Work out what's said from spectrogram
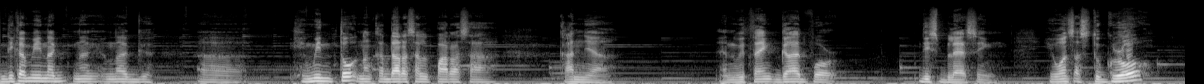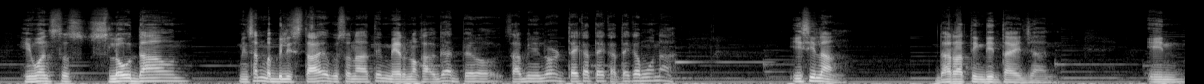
Hindi kami nag nag, nag uh, himinto ng kadarasal para sa kanya. And we thank God for this blessing. He wants us to grow He wants to slow down. Minsan mabilis tayo, gusto natin, meron na kaagad. Pero sabi ni Lord, teka, teka, teka muna. Easy lang. Darating din tayo dyan. In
